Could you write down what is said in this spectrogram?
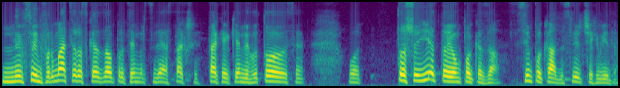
не всю інформацію розказав про цей Мерседес, так, так як я не готувався. От. То, що є, то я вам показав. Всім пока, до слідчих відео.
